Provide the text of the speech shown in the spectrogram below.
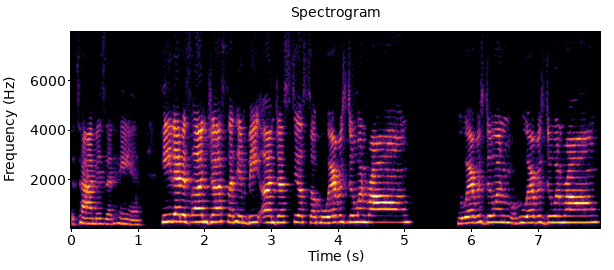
The time is at hand. He that is unjust, let him be unjust still. So whoever's doing wrong, whoever's doing whoever's doing wrong,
